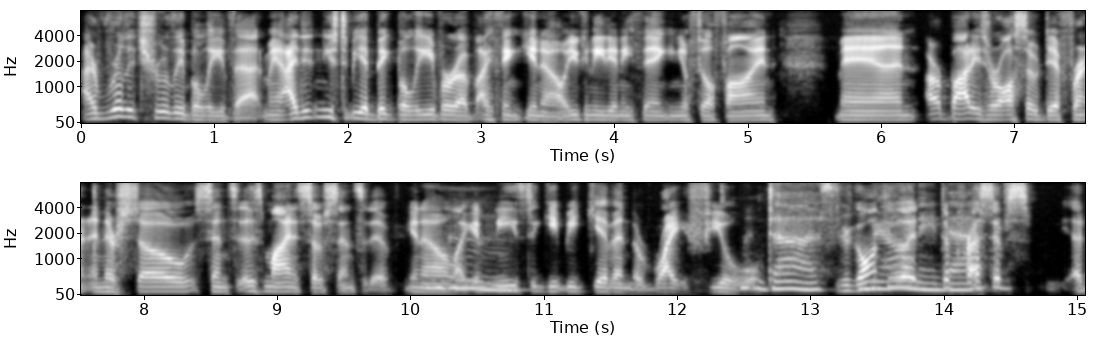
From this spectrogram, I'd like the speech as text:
I really truly believe that. Man, I didn't used to be a big believer of I think, you know, you can eat anything and you'll feel fine. Man, our bodies are all so different and they're so sensitive. His mind is so sensitive, you know, like it needs to be given the right fuel. It does. If you're going through a depressive, a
